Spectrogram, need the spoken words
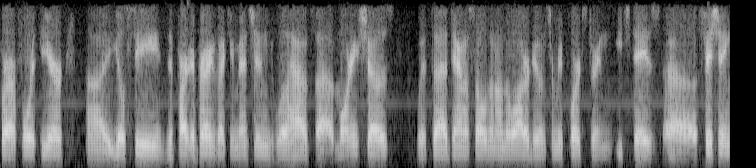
for our fourth year. Uh, you'll see the partner pairings, like you mentioned. We'll have uh, morning shows with uh, Dan O'Sullivan on the water doing some reports during each day's uh, fishing.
